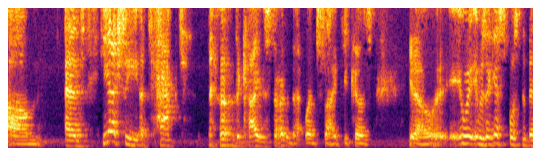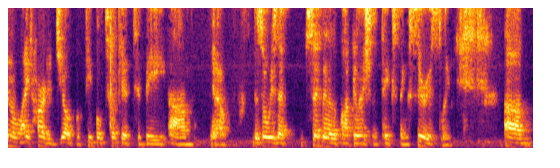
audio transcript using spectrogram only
um, and he actually attacked the guy who started that website because. You know, it, it, was, I guess, supposed to have been a lighthearted joke, but people took it to be, um, you know, there's always that segment of the population that takes things seriously. Um,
